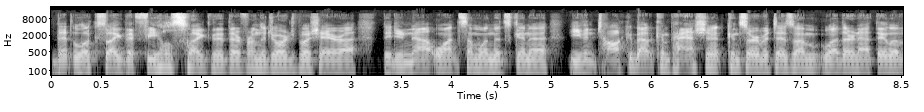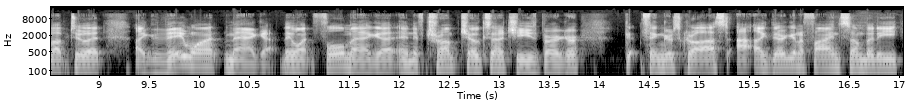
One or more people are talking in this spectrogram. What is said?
that looks like that feels like that they're from the george bush era. They do not want someone that's going to even talk about compassionate conservatism whether or not they live up to it. Like they want maga. They want full maga and if Trump chokes on a cheeseburger, fingers crossed, uh, like they're going to find somebody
